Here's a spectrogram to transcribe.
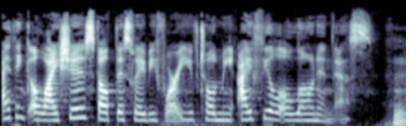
I think Elisha has felt this way before. You've told me, I feel alone in this hmm.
